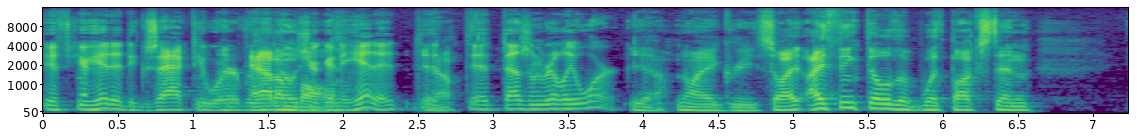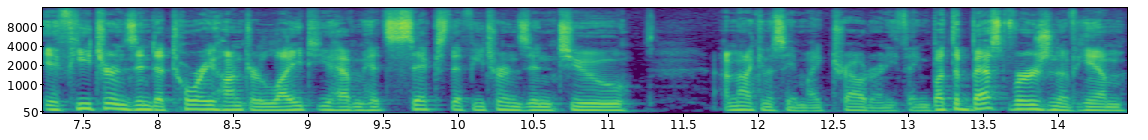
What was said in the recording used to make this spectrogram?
if you hit it exactly where everyone atom knows you're going to hit it, Yeah. it, it doesn't really work. Yeah, no, I agree. So I, I think though that with Buxton, if he turns into Torii Hunter light, you have him hit sixth. If he turns into, I'm not going to say Mike Trout or anything, but the best version of him,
